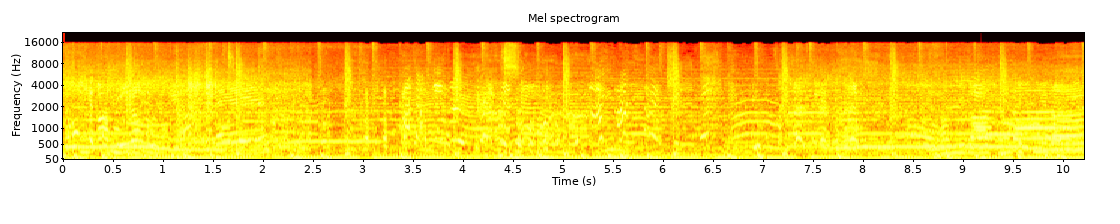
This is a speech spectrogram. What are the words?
뜨겁게 다 돌려놓을게요. 네. 감사합니다. 잘 먹겠습니다.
